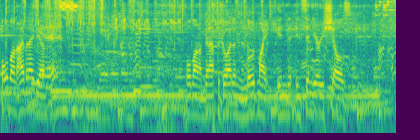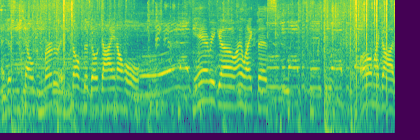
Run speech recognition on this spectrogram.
Hold on, I have an idea. Yes. Hold on, I'm gonna have to go ahead and load my in incendiary shells. And just tell murder itself to go die in a hole. Here we go, I like this. Oh my god.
